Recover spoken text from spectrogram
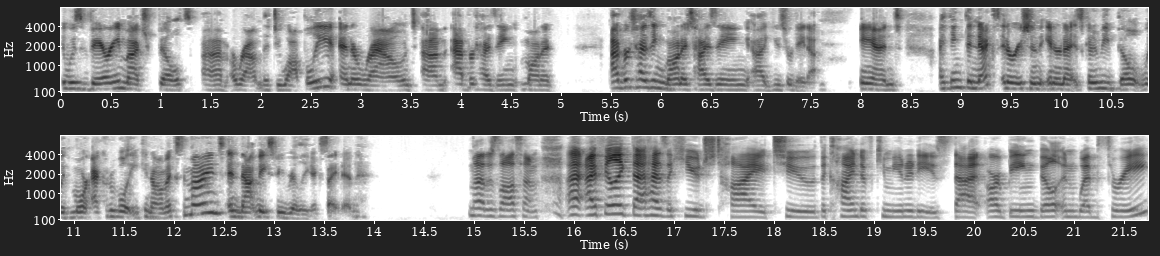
it was very much built um, around the duopoly and around um, advertising, advertising, monetizing uh, user data. And I think the next iteration of the internet is going to be built with more equitable economics in mind. And that makes me really excited. That is awesome. I, I, feel like that has a huge tie to the kind of communities that are being built in Web3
